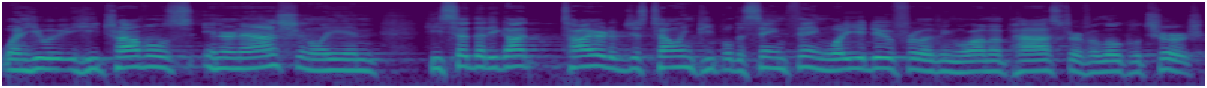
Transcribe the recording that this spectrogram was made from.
when he, he travels internationally, and he said that he got tired of just telling people the same thing. What do you do for a living? Well, I'm a pastor of a local church.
